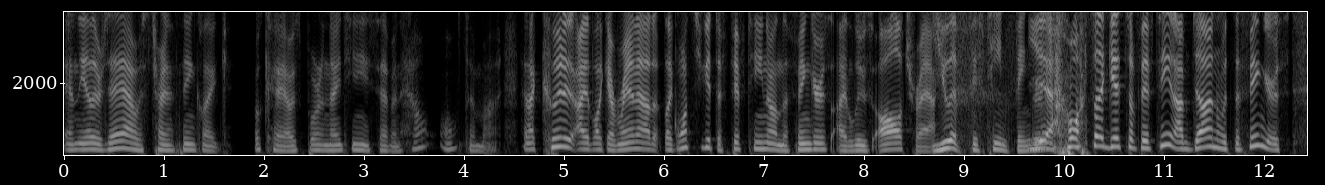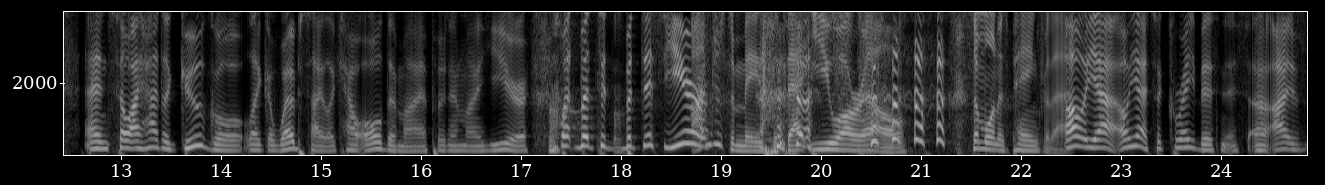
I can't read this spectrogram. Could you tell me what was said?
and the other day i was trying to think like okay i was born in 1987 how old am i and i couldn't i like i ran out of like once you get to 15 on the fingers i lose all track You have 15 fingers? yeah, once I get to 15, I'm done with the fingers. And so I had to Google like a website, like how old am I? I put in my year. But but to, but this year I'm just amazed that that URL, someone is paying for that. Oh yeah, oh yeah, it's a great business. Uh, I've,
